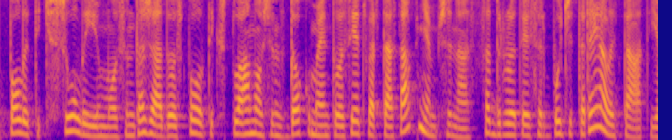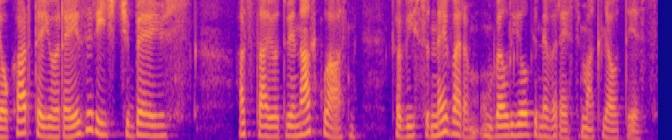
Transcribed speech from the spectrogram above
ka politiķu solījumos un dažādos politikas plānošanas dokumentos ietvertās apņemšanās saduroties ar budžeta realitāti jau kārtējo reizi ir izčibējušas, atstājot vienu atklāsmi, ka visu nevaram un vēl ilgi nevarēsim atļauties.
